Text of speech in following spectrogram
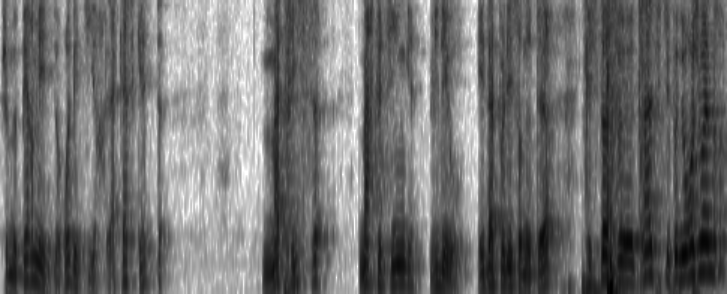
je me permets de revêtir la casquette matrice marketing vidéo et d'appeler son auteur. Christophe euh, Train, si tu peux nous rejoindre.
